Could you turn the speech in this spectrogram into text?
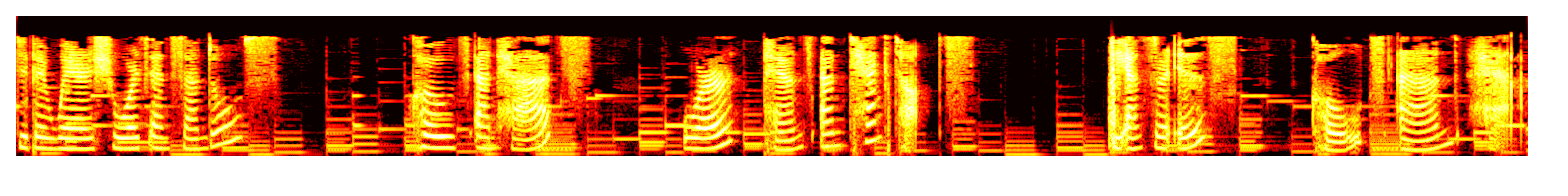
Did they wear shorts and sandals? Coats and hats? Or pants and tank tops? The answer is coats and hats.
